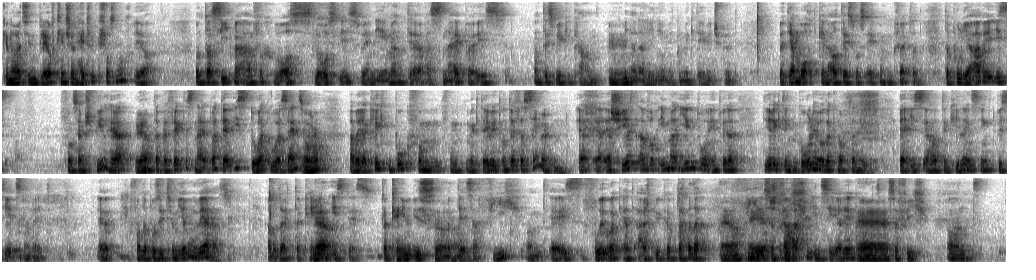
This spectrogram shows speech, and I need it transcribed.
genau jetzt in Playoff Clinch einen Hattrick geschossen noch. Ja. Und da sieht man einfach, was los ist, wenn jemand, der ein Sniper ist, und das wirklich kann, mhm. in einer Linie mit dem McDavid spielt. Weil der macht genau das, was Edmonton gefällt hat. Der Puljavi ist von seinem Spiel her ja. der perfekte Sniper, der ist dort, wo er sein soll, mhm. aber er kriegt einen Puck vom, vom McDavid und der versemmelt ihn. Er, er, er schießt einfach immer irgendwo, entweder direkt in den Goalie oder knapp daneben. Er, ist, er hat den Killerinstinkt bis jetzt noch nicht. Er, von der Positionierung wäre es. Aber der, der Kane ja, ist das. Der Kane ist. Äh, der ist ein Viech und er ist voll arg. Er hat auch ein Spiel gehabt, da hat er ja, vier er Strafen in Serie gehabt. Ja, er ist ein Viech. Und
